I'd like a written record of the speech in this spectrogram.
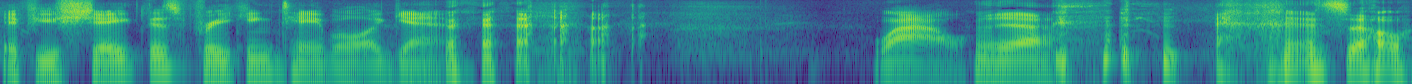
if you shake this freaking table again. wow. Yeah. and so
